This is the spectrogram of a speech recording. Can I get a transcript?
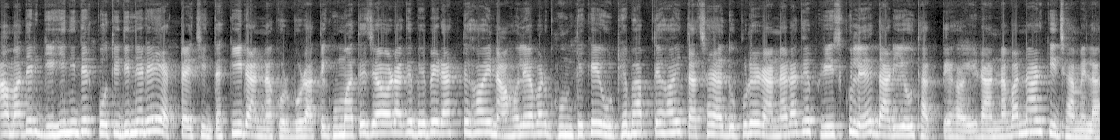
আমাদের গৃহিণীদের প্রতিদিনেরই একটাই চিন্তা, কি রান্না করব? রাতে ঘুমাতে যাওয়ার আগে ভেবে রাখতে হয়, না হলে আবার ঘুম থেকে উঠে ভাবতে হয়, তাছাড়া দুপুরে রান্নার আগে ফ্রিজ খুলে দাঁড়িয়েও থাকতে হয়। রান্না বান্না আর কি ঝামেলা?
